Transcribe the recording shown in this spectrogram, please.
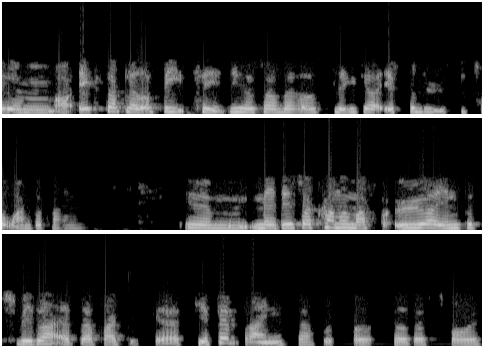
øhm, og Ekstrabladet og BT, de har så været flinke og efterlyst de to andre drenge. Øhm, men det er så kommet mig for øre inde på Twitter, at der faktisk er 4-5 drenge, der har fået taget deres trøje.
